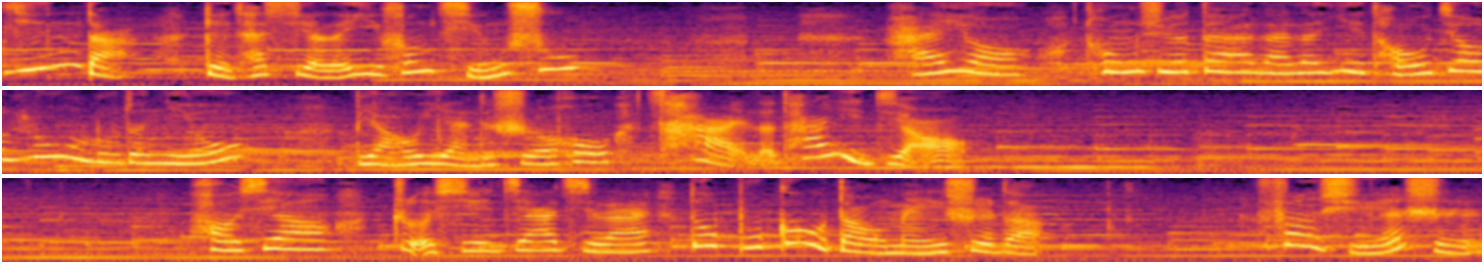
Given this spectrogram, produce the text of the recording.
琳达给他写了一封情书。还有，同学带来了一头叫露露的牛，表演的时候踩了他一脚。好像这些加起来都不够倒霉似的。放学时。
